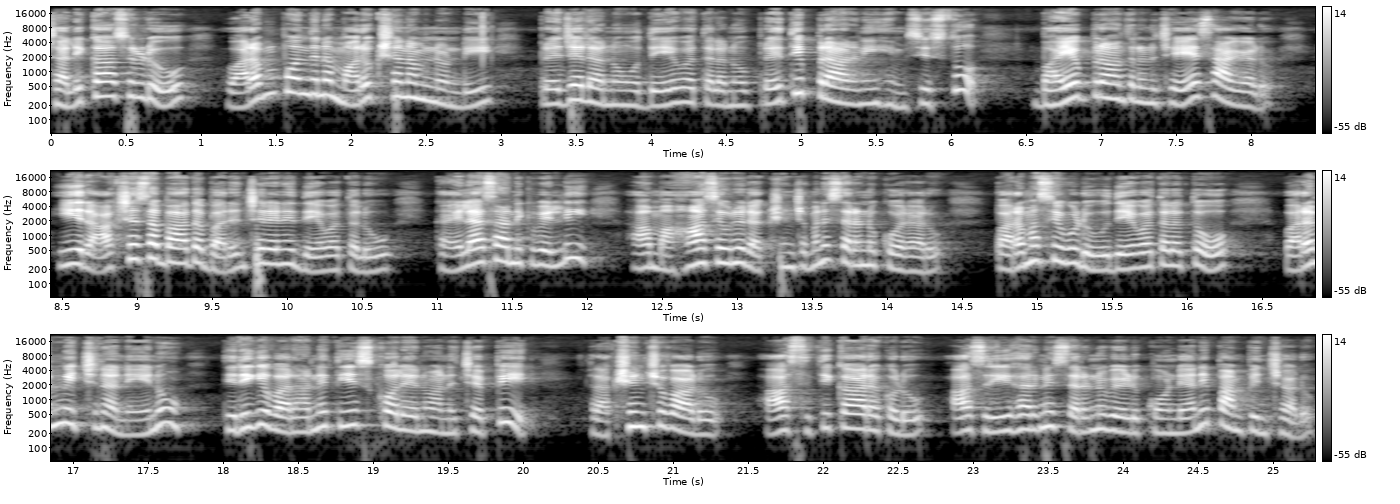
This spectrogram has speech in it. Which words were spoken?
చలికాసురుడు వరం పొందిన మరుక్షణం నుండి ప్రజలను దేవతలను ప్రతి ప్రాణిని హింసిస్తూ భయభ్రాంతులను చేయసాగాడు. ఈ రాక్షస బాధ భరించలేని దేవతలు కైలాసానికి వెళ్ళి ఆ మహాశివుని రక్షించమని శరణు కోరారు. పరమశివుడు దేవతలతో వరం ఇచ్చిన నేను తిరిగి వరాన్ని తీసుకోలేను అని చెప్పి రక్షించువాడు. ఆ స్థితికారకుడు ఆ శ్రీహరిని శరణు వేడుకోండి అని పంపించాడు.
